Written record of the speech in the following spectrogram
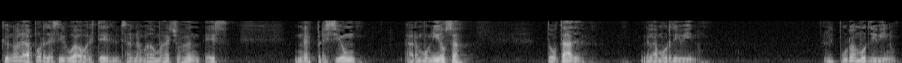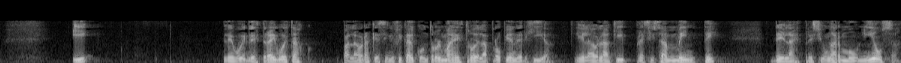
que uno le da por decir, wow, este el San Amado Mahacho Han es una expresión armoniosa, total del amor divino el puro amor divino. Y les, traigo estas palabras que significa el control maestro de la propia energía. Y él habla aquí precisamente de la expresión armoniosa.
